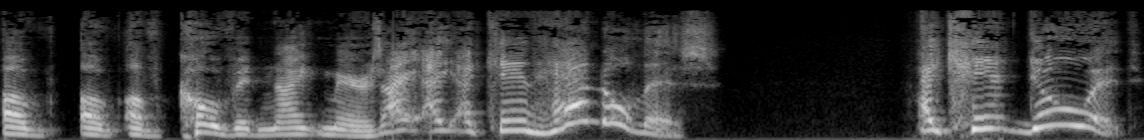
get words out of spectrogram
of of, of COVID nightmares. I, I I can't handle this. I can't do it.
